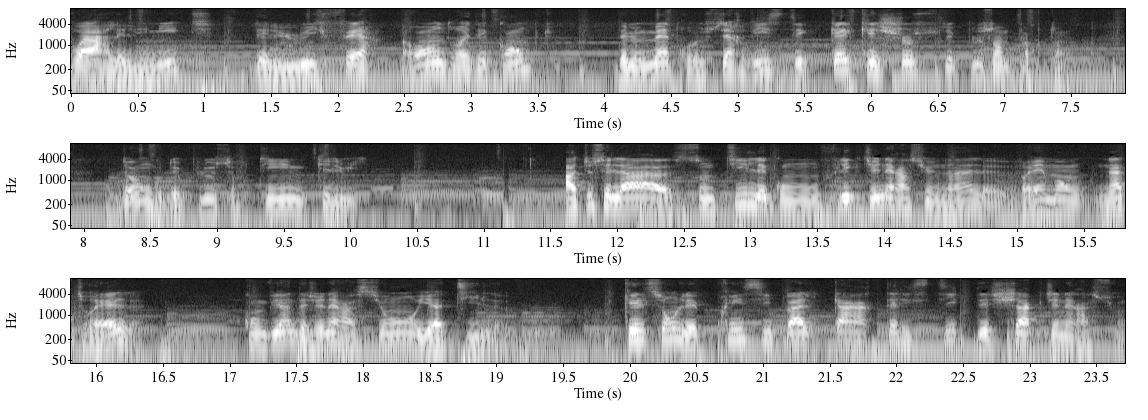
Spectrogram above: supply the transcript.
voir les limites, de lui faire rendre des comptes, de le mettre au service de quelque chose de plus important donc de plus ultime que lui. À tout cela, sont-ils les conflits générationnels vraiment naturels? Combien de générations y a-t-il? Quelles sont les principales caractéristiques de chaque génération?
